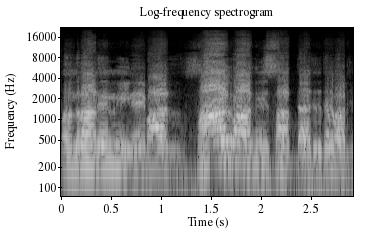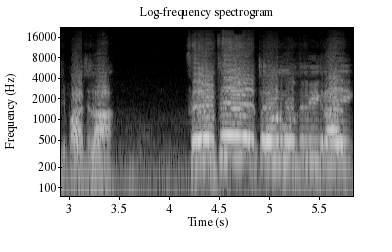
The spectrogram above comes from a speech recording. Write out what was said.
15 ਦਿਨ ਮਹੀਨੇ ਬਾਅਦ, ਸਾਲ ਬਾਅਦ ਵੀ 7 ਹੈ, ਜਿੱਥੇ ਮਰਜ਼ੀ ਭੱਜ ਲਾ। ਫਿਰ ਉੱਥੇ ਚੋਣ ਮੁਲਤਵੀ ਕਰਾਈ।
